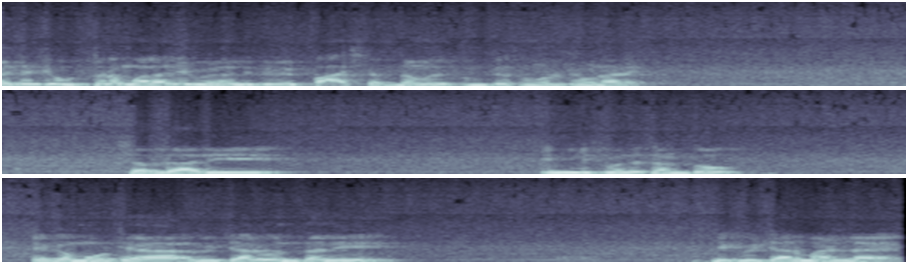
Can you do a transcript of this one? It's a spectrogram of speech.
आणि त्याची उत्तरं मला जी मिळाली ती मी पाच शब्दामध्ये तुमच्यासमोर ठेवणार आहे. शब्द आधी इंग्लिशमध्ये सांगतो. एका मोठ्या विचारवंताने एक विचार मांडला आहे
